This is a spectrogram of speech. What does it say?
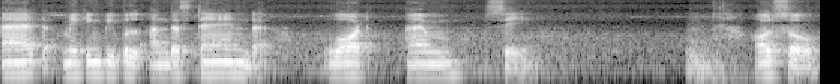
at making people understand what I'm saying. Also,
